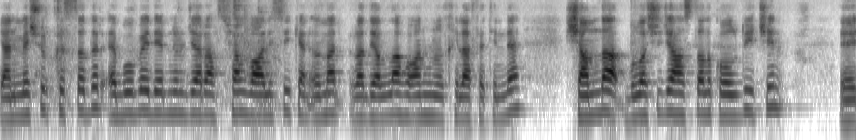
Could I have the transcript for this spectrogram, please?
Yani meşhur kıssadır Ebu Ubeyde İbnül Cerrah Şam valisiyken Ömer radıyallahu anh'ın hilafetinde Şam'da bulaşıcı hastalık olduğu için e,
